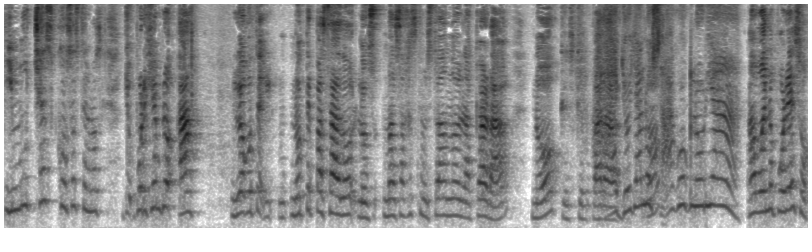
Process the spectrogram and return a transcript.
y muchas cosas tenemos. Yo, por ejemplo, ah, luego te, no te he pasado los masajes que me está dando en la cara, ¿no? Que es que para. Ah, yo ya ¿no? los hago, Gloria. Ah, bueno, por eso.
